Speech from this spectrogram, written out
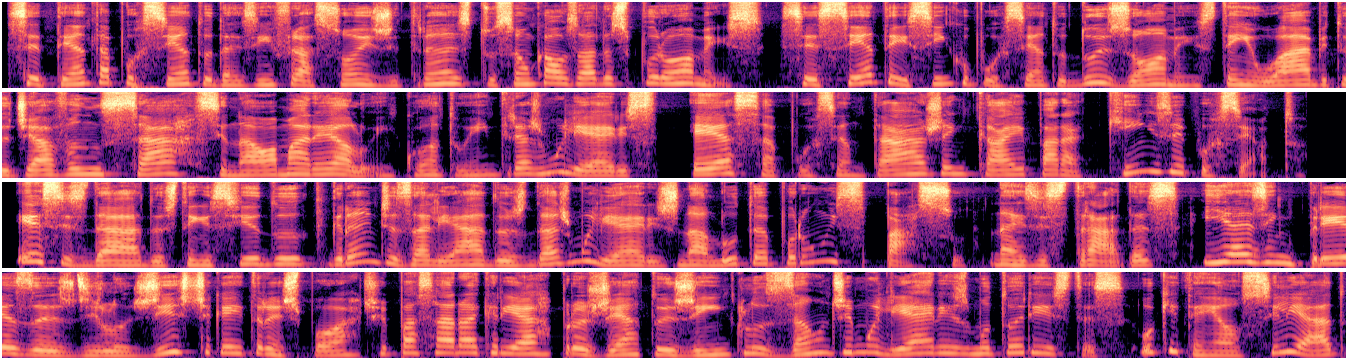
70% das infrações de trânsito são causadas por homens. 65% dos homens têm o hábito de avançar sinal amarelo, enquanto entre as mulheres essa porcentagem cai para 15%. Esses dados têm sido grandes aliados das mulheres na luta por um espaço nas estradas e as empresas de logística e transporte passaram a criar projetos de inclusão de mulheres motoristas, o que tem auxiliado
